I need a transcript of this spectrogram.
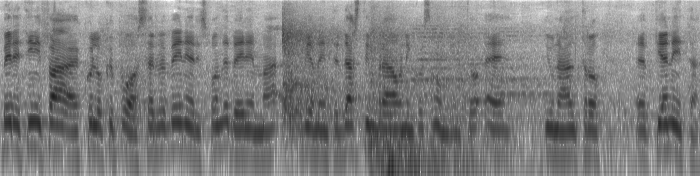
Berettini fa quello che può, serve bene, risponde bene, ma ovviamente Dustin Brown in questo momento è di un altro pianeta.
